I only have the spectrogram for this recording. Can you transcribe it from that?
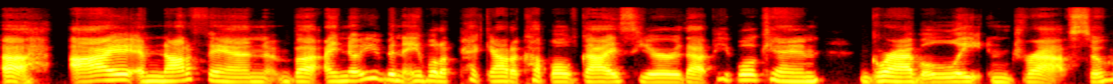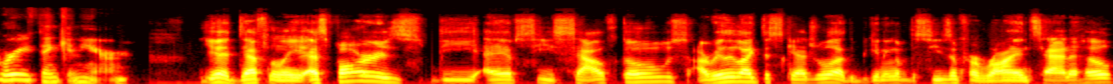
uh, I am not a fan, but I know you've been able to pick out a couple of guys here that people can grab late in drafts. So who are you thinking here? Yeah, definitely. As far as the AFC South goes, I really like the schedule at the beginning of the season for Ryan Tannehill.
